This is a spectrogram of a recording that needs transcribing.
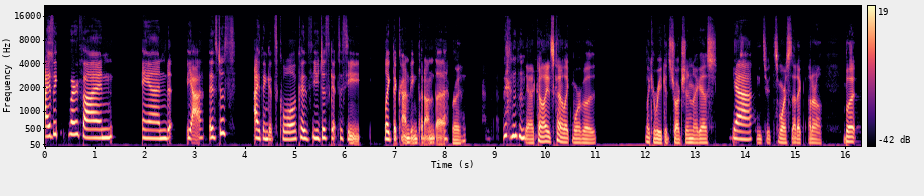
I think it's more fun, and yeah, it's just I think it's cool because you just get to see like the crown being put on the right. crown prep. Yeah, kind of. Like, it's kind of like more of a like a reconstruction, I guess. yeah. It's, it's more aesthetic. I don't know, but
